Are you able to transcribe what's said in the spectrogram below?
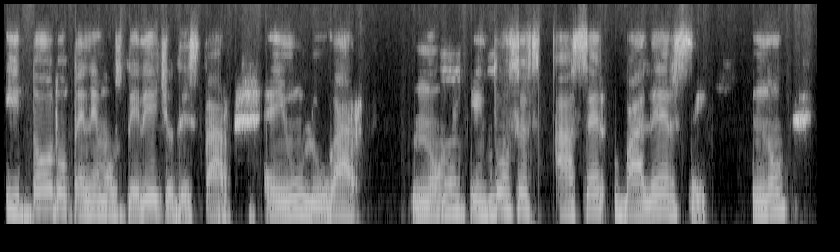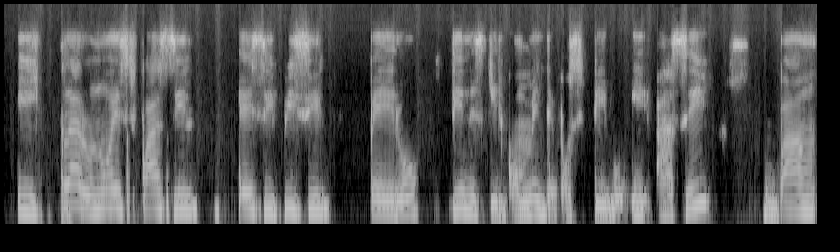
y todos tenemos derecho de estar en un lugar, ¿no? Entonces, hacer valerse, ¿no? Y claro, no es fácil, es difícil, pero tienes que ir con mente positivo y así van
